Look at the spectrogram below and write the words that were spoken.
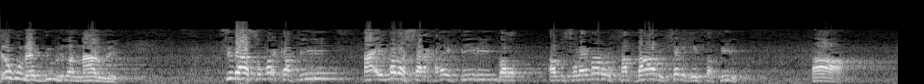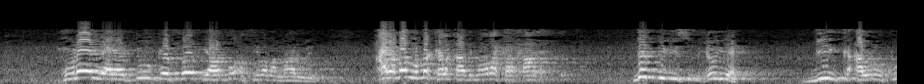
xugun hadduu rido naaru leey sidaasu marka fiiri a'imada sharaxday fiiri bal abu sulaymaan alkhadaabi sharxiisa fiiri wuxuu leeyahay hadduu gafo iyo hadduu asiibaba naaru leey calamadu ma kala qaadin meela kala qaada dembigiisu muxuu yahay diinka alluu ku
